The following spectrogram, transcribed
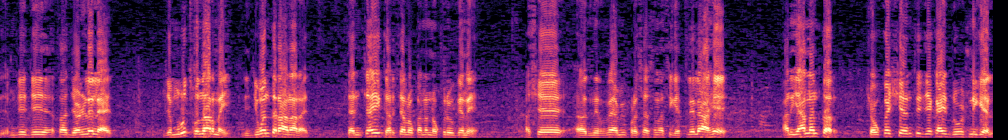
म्हणजे जे आता जळलेले आहेत जे मृत होणार नाही जे जिवंत राहणार आहेत त्यांच्याही घरच्या लोकांना नोकरीवर घेणे. असे निर्णय आम्ही प्रशासनाशी घेतलेले आहे. आणि यानंतर चौकशी अंती जे काही दोष निघेल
